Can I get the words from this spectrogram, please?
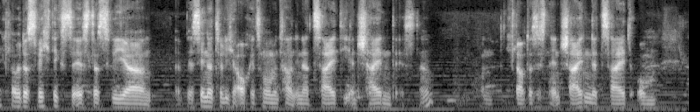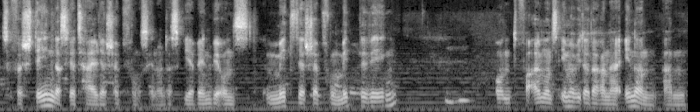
Ich glaube, das Wichtigste ist, dass wir, wir sind natürlich auch jetzt momentan in einer Zeit, die entscheidend ist. Ne? Und ich glaube, das ist eine entscheidende Zeit, um zu verstehen, dass wir Teil der Schöpfung sind und dass wir, wenn wir uns mit der Schöpfung mitbewegen mhm. und vor allem uns immer wieder daran erinnern an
